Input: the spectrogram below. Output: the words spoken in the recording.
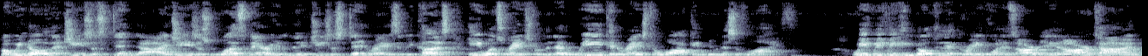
But we know that Jesus did die, Jesus was buried, and Jesus did raise, and because he was raised from the dead, we can raise to walk in newness of life. We, we, we can go to that grave when it's our day and our time,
